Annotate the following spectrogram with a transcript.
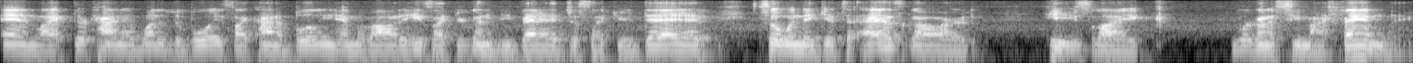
And like they're kind of one of the boys like kind of bullying him about it. He's like, "You're gonna be bad just like your dad." So when they get to Asgard, he's like, "We're gonna see my family."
